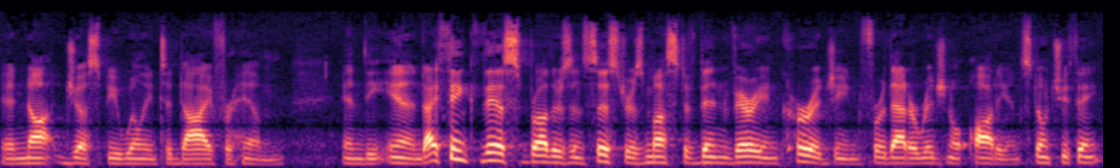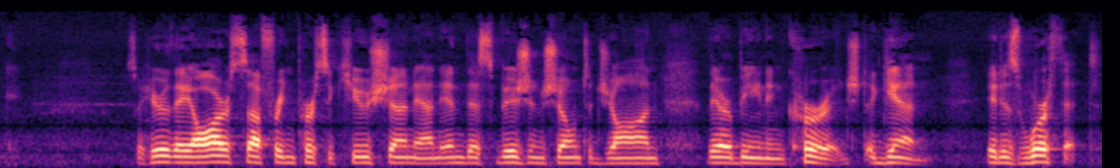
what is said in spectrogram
and not just be willing to die for Him in the end. I think this, brothers and sisters, must have been very encouraging for that original audience, don't you think? So here they are suffering persecution, and in this vision shown to John, they are being encouraged. Again, it is worth it.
